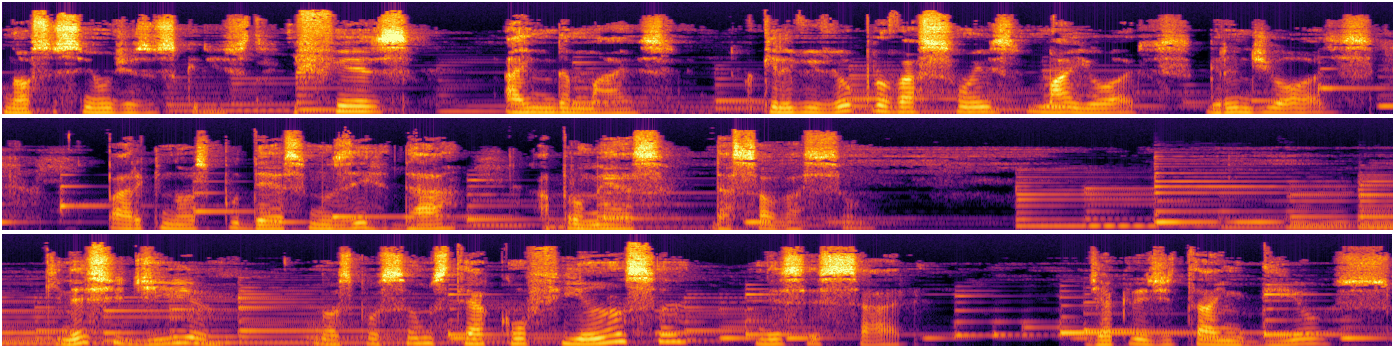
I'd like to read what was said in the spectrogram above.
nosso Senhor Jesus Cristo e fez ainda mais, porque ele viveu provações maiores, grandiosas, para que nós pudéssemos herdar a promessa da salvação. Que neste dia nós possamos ter a confiança necessária de acreditar em Deus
